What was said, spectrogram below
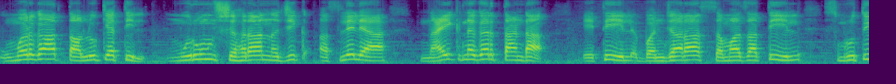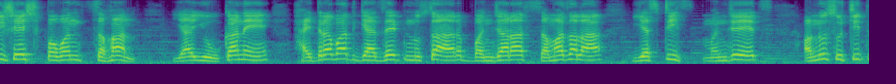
उमरगा तालुक्यातील मुरुम शहरानजीक असलेल्या नाईकनगर तांडा येथील बंजारा समाजातील स्मृतिशेष पवन चव्हाण या युवकाने हैदराबाद गॅझेटनुसार बंजारा समाजाला एस टीच म्हणजेच अनुसूचित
